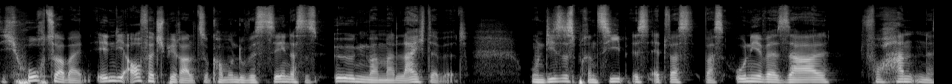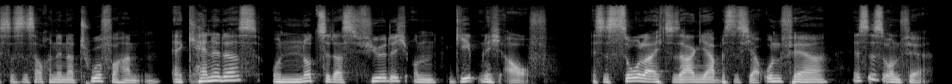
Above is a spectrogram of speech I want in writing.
dich hochzuarbeiten, in die Aufwärtsspirale zu kommen und du wirst sehen, dass es irgendwann mal leichter wird. Und dieses Prinzip ist etwas, was universal vorhanden ist. Das ist auch in der Natur vorhanden. Erkenne das und nutze das für dich und gib nicht auf. Es ist so leicht zu sagen, ja, aber es ist ja unfair. Es ist unfair.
